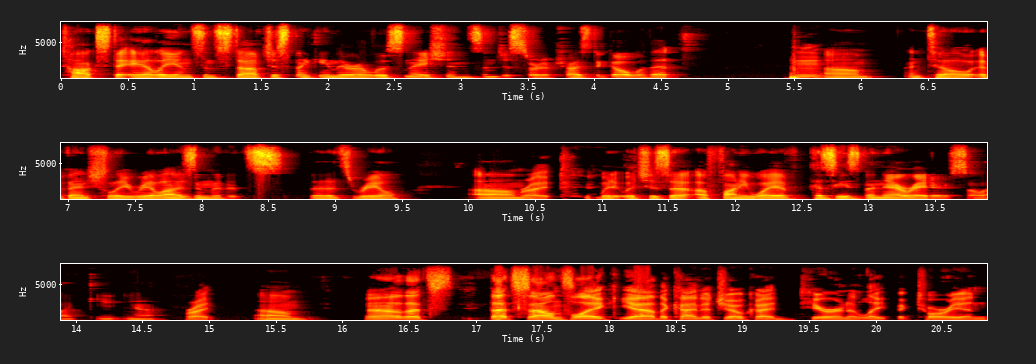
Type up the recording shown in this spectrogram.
talks to aliens and stuff, just thinking they're hallucinations and just sort of tries to go with it Hmm. um, until eventually realizing that it's that it's real. Um, right. Which is a, a funny way of because he's the narrator, so like you, you know. Right. Um, Oh, that's that sounds like yeah, the kind of joke I'd hear in a late Victorian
